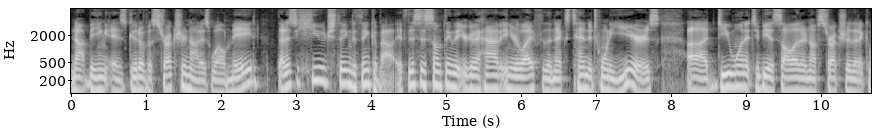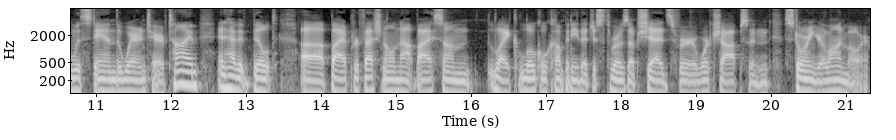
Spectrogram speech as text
not being as good of a structure, not as well made, that is a huge thing to think about. If this is something that you're going to have in your life for the next 10 to 20 years, uh, do you want it to be a solid enough structure that it can withstand the wear and tear of time and have it built uh, by a professional, not by some like local company that just throws up sheds for workshops and storing your lawnmower.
